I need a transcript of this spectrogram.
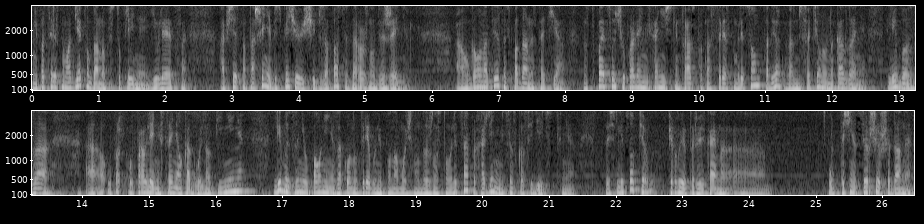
Непосредственным объектом данного преступления является общественное отношение, обеспечивающее безопасность дорожного движения. А уголовная ответственность по данной статье наступает в случае управления механическим транспортным средством лицом, подвергнутым административному наказанию, либо за управление в состоянии алкогольного опьянения, либо за невыполнение законного требования полномоченного должностного лица прохождение медицинского свидетельствования. То есть лицо впервые привлекаемое, а, точнее совершившее данное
